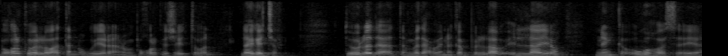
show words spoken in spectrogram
Boqolkiiba labaatan ugu yaraan ama boqolkiiba shan iyo toban laga jiro dowladda hadda madaxweyne ka bilow ilaayo ninka ugu hooseeya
